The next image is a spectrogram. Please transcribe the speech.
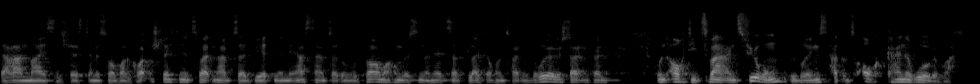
daran meist nicht fest. Der MSV war grottenschlecht in der zweiten Halbzeit. Wir hätten in der ersten Halbzeit unsere Tore machen müssen. Dann hätte es halt vielleicht auch in der zweiten ruhiger gestalten können. Und auch die 2-1-Führung übrigens hat uns auch keine Ruhe gebracht.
